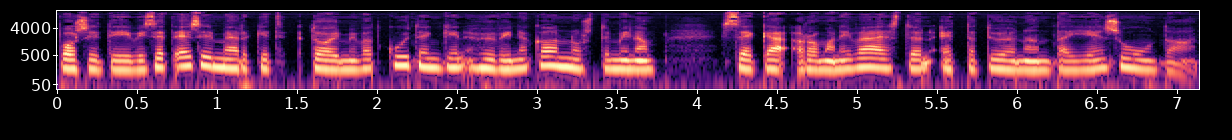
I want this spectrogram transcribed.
positiiviset esimerkit toimivat kuitenkin hyvinä kannustimina sekä romaniväestön että työnantajien suuntaan.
